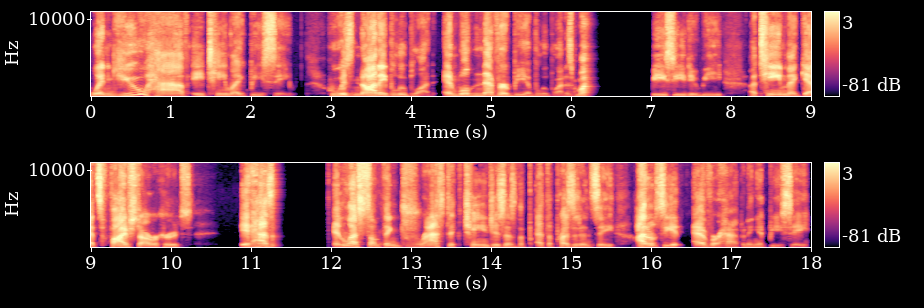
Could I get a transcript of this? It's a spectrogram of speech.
When you have a team like BC, who is not a blue blood and will never be a blue blood, as much as BC to be a team that gets five star recruits, it has unless something drastic changes as the at the presidency, I don't see it ever happening at BC.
